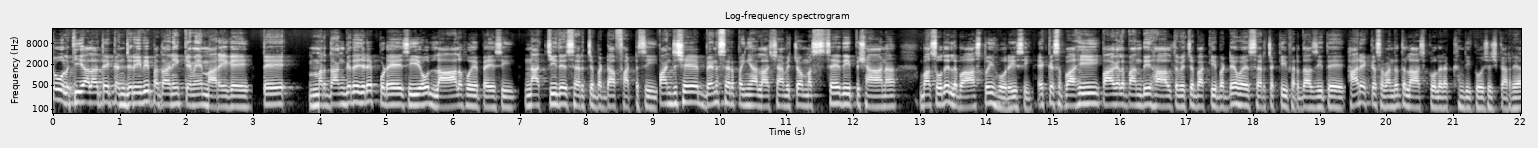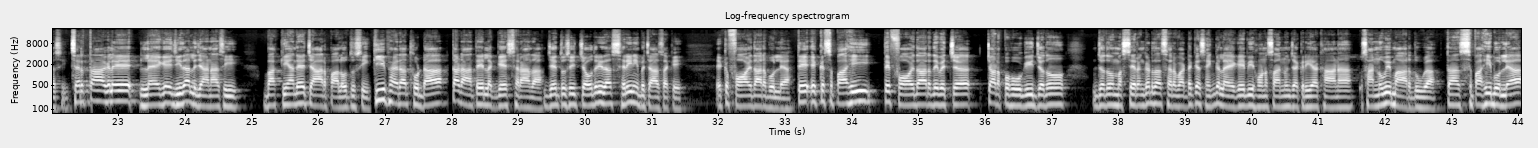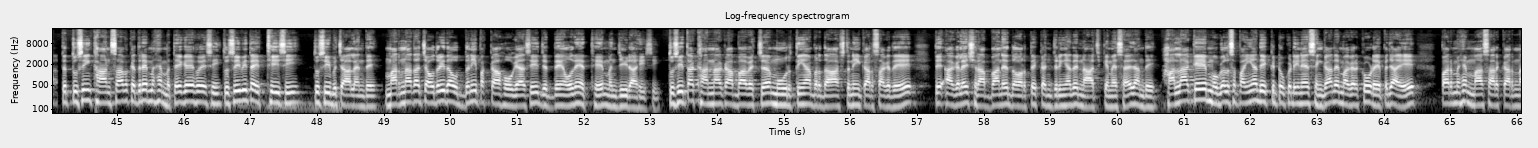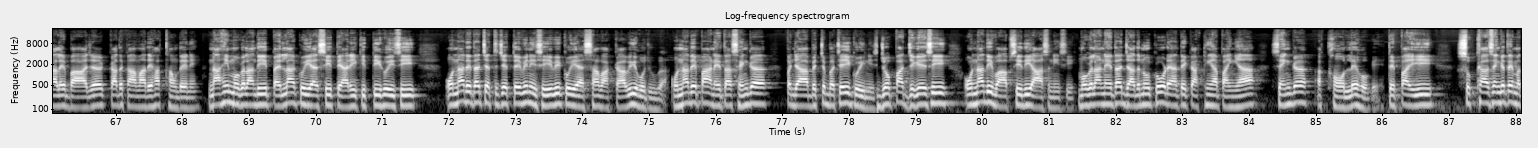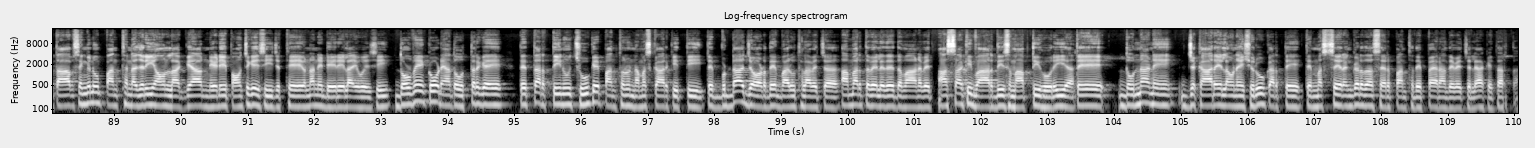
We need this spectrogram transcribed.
ਢੋਲਕੀ ਵਾਲਾ ਤੇ ਕੰਜਰੀ ਵੀ ਪਤਾ ਨਹੀਂ ਕਿਵੇਂ ਮਾਰੇ ਗਏ ਤੇ ਮਰਦੰਗ ਦੇ ਜਿਹੜੇ ਪੁੜੇ ਸੀ, ਉਹ ਲਾਲ ਹੋਏ ਪਏ ਸੀ। ਨਾਚੀ ਦੇ ਸਿਰ 'ਚ ਵੱਡਾ ਫੱਟ ਸੀ। ਪੰਜ ਛੇ ਬਿਨ ਸਿਰ ਪਈਆਂ ਲਾਸ਼ਾਂ ਵਿੱਚੋਂ ਮੱਸੇ ਦੀ ਪਛਾਣ ਬਸ ਉਹਦੇ ਲਿਬਾਸ ਤੋਂ ਹੀ ਹੋ ਰਹੀ ਸੀ। ਇੱਕ ਸਿਪਾਹੀ ਪਾਗਲਪਨ ਦੀ ਹਾਲਤ ਵਿੱਚ ਬਾਕੀ ਵੱਡੇ ਹੋਏ ਸਿਰ ਚੱਕੀ ਫਿਰਦਾ ਸੀ ਤੇ ਹਰ ਇੱਕ ਸੰਬੰਧਿਤ ਲਾਸ਼ ਕੋਲ ਰੱਖਣ ਦੀ ਕੋਸ਼ਿਸ਼ ਕਰ ਰਿਹਾ ਸੀ। ਸਿਰ ਤਾਂ ਅਗਲੇ ਲੈ ਗਏ ਜਿਹਦਾ ਲਿਜਾਣਾ ਸੀ, ਬਾਕੀਆਂ ਦੇ ਚਾਰ ਪਾ ਲਓ ਤੁਸੀਂ। ਕੀ ਫਾਇਦਾ ਤੁਹਾਡਾ ਧੜਾਂ ਤੇ ਲੱਗੇ ਸਿਰਾਂ ਦਾ, ਜੇ ਤੁਸੀਂ ਚੌਧਰੀ ਦਾ ਸਿਰ ਹੀ ਨਹੀਂ ਬਚਾ ਸਕੇ। ਇੱਕ ਫੌਜਦਾਰ ਬੋਲਿਆ ਤੇ ਇੱਕ ਸਿਪਾਹੀ ਤੇ ਫੌਜਦਾਰ ਦੇ ਵਿੱਚ ਝੜਪ ਹੋ ਗਈ ਜਦੋਂ ਜਦੋਂ ਮੱਸੇ ਰੰਗੜ ਦਾ ਸਿਰ ਵੱਢ ਕੇ ਸਿੰਘ ਲੈ ਗਏ ਵੀ ਹੁਣ ਸਾਨੂੰ ਜ਼ਕਰੀਆ ਖਾਨ ਸਾਨੂੰ ਵੀ ਮਾਰ ਦੂਗਾ, ਤਾਂ ਸਿਪਾਹੀ ਬੋਲਿਆ, ਤੇ ਤੁਸੀਂ ਖਾਨ ਸਾਹਿਬ ਕਿਧਰੇ ਮੁਹਿੰਮ ਤੇ ਗਏ ਹੋਏ ਸੀ? ਤੁਸੀਂ ਵੀ ਤਾਂ ਇੱਥੇ ਹੀ ਸੀ, ਤੁਸੀਂ ਬਚਾ ਲੈਂਦੇ। ਮਰਨਾ ਤਾਂ ਚੌਧਰੀ ਦਾ ਉਦਣ ਹੀ ਪੱਕਾ ਹੋ ਗਿਆ ਸੀ, ਜਿੱਦਾਂ ਉਹਨੇ ਇੱਥੇ ਮੰਜੀ ਡਾਹੀ ਸੀ। ਤੁਸੀਂ ਤਾਂ ਖਾਨਾ ਕਾਬਾ ਵਿੱਚ ਮੂਰਤੀਆਂ ਬਰਦਾਸ਼ਤ ਨਹੀਂ ਕਰ ਸਕਦੇ, ਤੇ ਅਗਲੇ ਸ਼ਰਾਬਾਂ ਦੇ ਦੌਰ ਤੇ ਕੰਜਰੀਆਂ ਦੇ ਨਾਚ ਕਿਵੇਂ ਸਹਿ ਜਾਂਦੇ? ਹਾਲਾਂਕਿ ਮੁਗਲ ਸਿਪਾਹੀਆਂ ਦੀ ਇੱਕ ਟੁਕੜੀ ਨੇ ਸਿੰਘਾਂ ਦੇ ਮਗਰ ਘੋੜੇ ਭਜਾਏ ਪਰ ਮਹਿਮਾ ਸਰ ਕਰਨ ਵਾਲੇ ਬਾਜ ਕਦ ਕਾਵਾਂ ਦੇ ਹੱਥ ਆਉਂਦੇ ਨੇ? ਨਾ ਹੀ ਮੁਗਲਾਂ ਦੀ ਪਹਿਲਾਂ ਕੋਈ ਐਸੀ ਤਿਆਰੀ ਕੀਤੀ ਹੋਈ ਸੀ। ਉਹਨਾਂ ਦੇ ਤਾਂ ਚਿੱਤ ਚੇਤੇ ਵੀ ਨਹੀਂ ਸੀ ਵੀ ਕੋਈ ਐਸਾ ਵਾਕਾ ਵੀ ਹੋ ਜਾਊਗਾ। ਉਹਨਾਂ ਦੇ ਭਾਣੇ ਤਾਂ ਸਿੰਘ ਪੰਜਾਬ ਵਿੱਚ ਬਚੇ ਹੀ ਕੋਈ ਨਹੀਂ ਸੀ। ਜੋ ਭੱਜ ਗਏ ਸੀ, ਉਹਨਾਂ ਦੀ ਵਾਪਸੀ ਦੀ ਆਸ ਨਹੀਂ ਸੀ। ਮੁਗਲਾਂ ਨੇ ਤਾਂ ਜਦ ਨੂੰ ਘੋੜਿਆਂ ਤੇ ਕਾਠੀਆਂ ਪਾਈਆਂ, ਸਿੰਘ ਅੱਖੋਂ ਓਲੇ ਹੋ ਗਏ। ਤੇ ਭਾਈ ਸੁੱਖਾ ਸਿੰਘ ਤੇ ਮਤਾਬ ਸਿੰਘ ਨੂੰ ਪੰਥ ਨਜ਼ਰੀ ਆਉਣ ਲੱਗ ਗਿਆ। ਨੇੜੇ ਪਹੁੰਚ ਗਏ ਸੀ, ਜਿੱਥੇ ਉਹਨਾਂ ਨੇ ਡੇਰੇ ਲਾਏ ਹੋਏ ਸੀ। ਦੋਵੇਂ ਘੋੜਿਆਂ ਤੋਂ ਉਤਰ ਗਏ ਤੇ ਧਰਤੀ ਨੂੰ ਛੂ ਕੇ ਪੰਥ ਨੂੰ ਨਮਸਕਾਰ ਕੀਤੀ ਤੇ ਬੁੱਢਾ ਜੋੜ ਦੇ ਮਾਰੂਥਲਾ ਵਿੱਚ, ਅਮਰਤ ਵੇਲੇ ਦੇ ਦੀਵਾਨ ਵਿੱਚ ਆਸਾ ਕੀ ਵਾਰ ਦੀ ਸਮਾਪਤੀ ਹੋ ਰਹੀ ਆ ਤੇ ਦੋਨਾਂ ਨੇ ਜਕਾਰੇ ਲਾਉਣੇ ਸ਼ੁਰੂ ਕਰਤੇ ਤੇ ਮੱਸੇ ਰੰਗੜ ਦਾ ਸਿਰ ਪੰਥ ਦੇ ਪੈਰਾਂ ਦੇ ਵਿੱਚ ਲਿਆ ਕੇ ਧਰਤਾ।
